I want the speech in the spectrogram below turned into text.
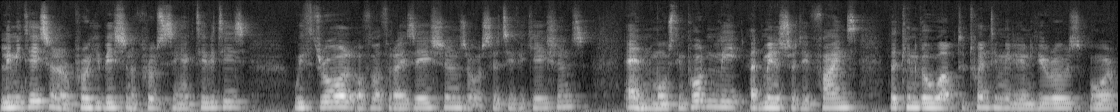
limitation or prohibition of processing activities, withdrawal of authorizations or certifications, and most importantly, administrative fines that can go up to 20 million euros or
